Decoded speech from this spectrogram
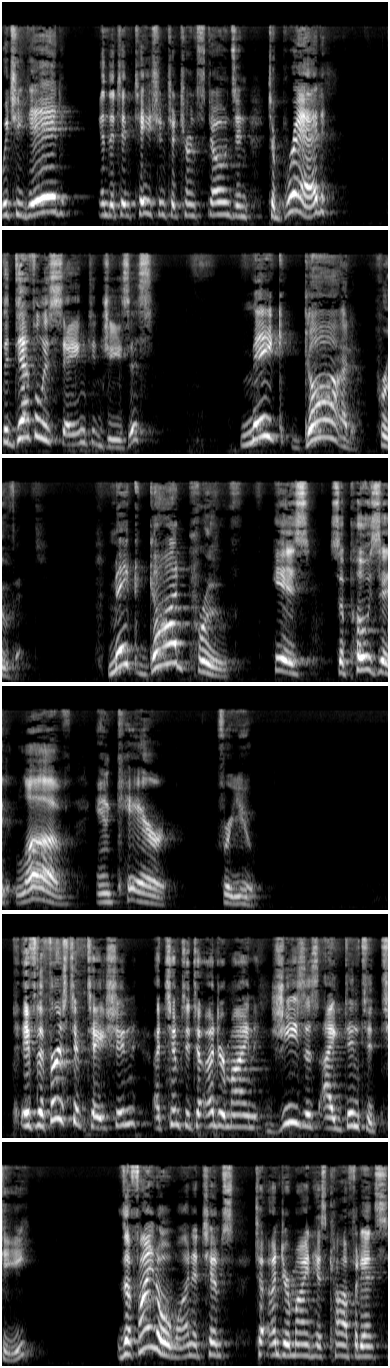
which he did in the temptation to turn stones into bread, the devil is saying to Jesus, Make God prove it. Make God prove his supposed love and care for you. If the first temptation attempted to undermine Jesus' identity, the final one attempts to undermine his confidence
